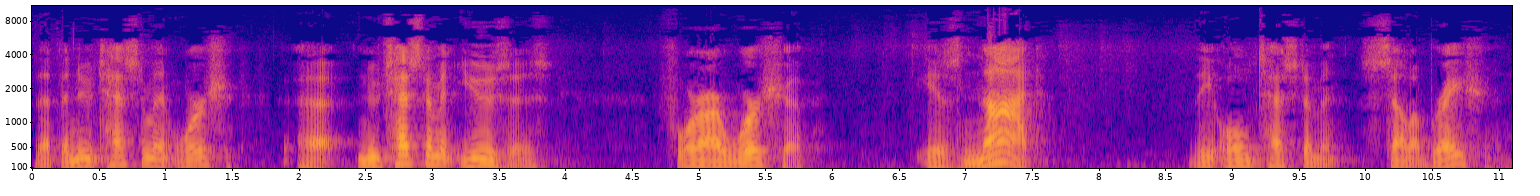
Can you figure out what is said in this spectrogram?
that the New Testament worship uh, New Testament uses for our worship is not the Old Testament celebration,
